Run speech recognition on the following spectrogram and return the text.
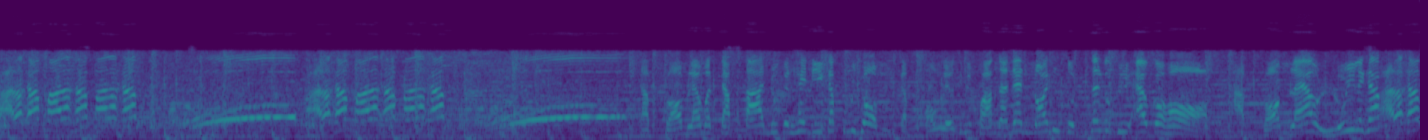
มาแล้วครับ มาแล้วครับ มาแล้วครับโอ้โหมาแล้วครับ มาแล้วครับ มาแล้วครับโอ้โหถ้าพร้อมแล้วมาจับตาดูกันให้ดีครับคุณผู้ชม กับของเหลวที่มีความหนาแน่นน้อยที่สุด นั่นก็คือแอลกอฮอล์ถ้าพร้อมแล้วลุยเลยครับ มาแล้วครับ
